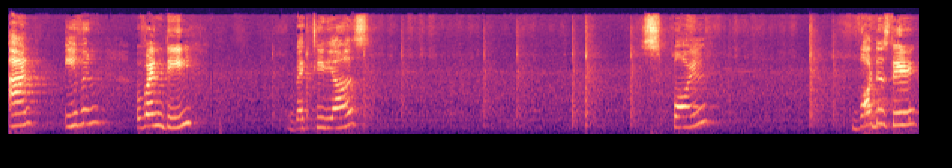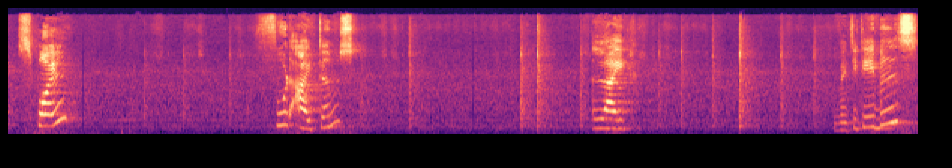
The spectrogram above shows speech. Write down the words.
And even when the bacteria spoil? What does they spoil? Food items like vegetables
